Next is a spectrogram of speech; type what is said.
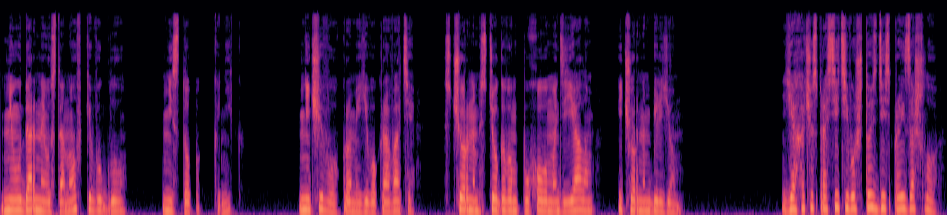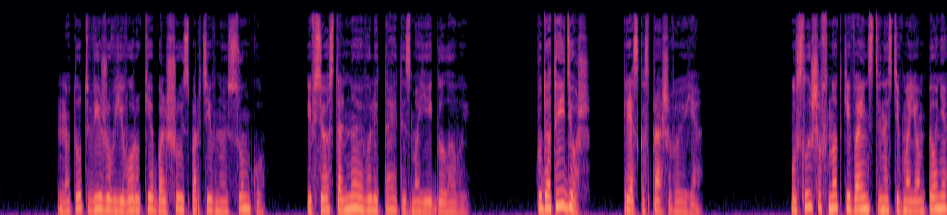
Ни ударной установки в углу, ни стопок книг. Ничего, кроме его кровати, с черным стёговым пуховым одеялом и черным бельем. Я хочу спросить его, что здесь произошло. Но тут вижу в его руке большую спортивную сумку, и все остальное вылетает из моей головы. «Куда ты идешь? резко спрашиваю я. Услышав нотки воинственности в моем тоне,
